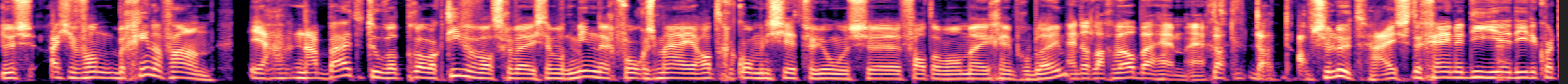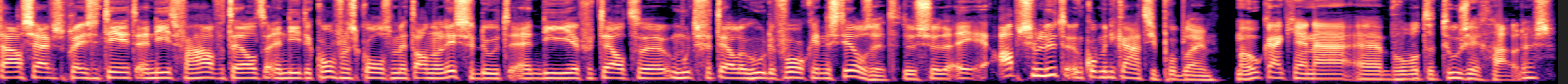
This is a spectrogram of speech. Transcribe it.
Dus als je van begin af aan ja, naar buiten toe wat proactiever was geweest en wat minder volgens mij had gecommuniceerd van jongens, uh, valt wel mee, geen probleem. En dat lag wel bij hem echt? Dat, dat, absoluut. Hij is degene die, die de kwartaalcijfers presenteert en die het verhaal vertelt en die de conference calls met de analisten doet en die vertelt, moet vertellen hoe de vork in de stil zit. Dus absoluut een communicatieprobleem. Maar hoe kijk jij naar bijvoorbeeld de toezichthouders?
